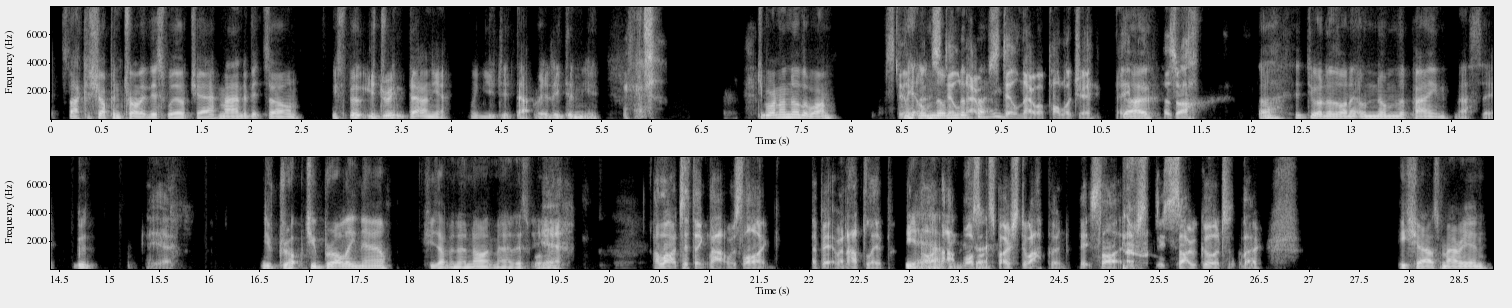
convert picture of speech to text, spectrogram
It's like a shopping trolley, this wheelchair. Mind of its own. You spilt your drink down you. Well, you did that, really, didn't you? Do you want another one? Still, It'll no, still the no, pain. still no apology No. Eh, as well. Oh, do you want another one? It'll numb the pain. That's it. Good. Yeah, You've dropped your brolly now. She's having a nightmare, this woman. yeah. I like to think that was like a bit of an ad lib. Yeah, like, that wasn't so. supposed to happen. It's like it's, it's so good though. He shouts, Marion,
